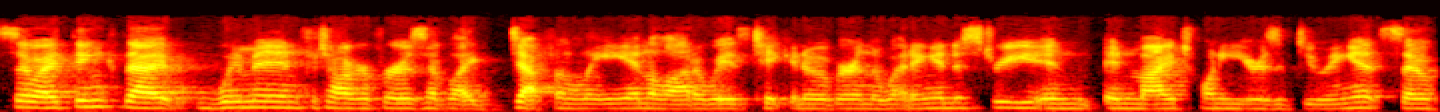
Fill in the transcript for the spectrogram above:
So I think that women photographers have like definitely in a lot of ways taken over in the wedding industry in in my 20 years of doing it. So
